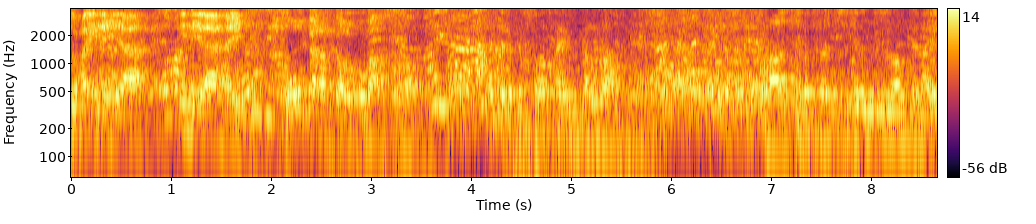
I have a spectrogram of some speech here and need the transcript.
ducaynayaa in ilaahay kugu garab galo kuga galba munaasabadda sida weli loo galay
